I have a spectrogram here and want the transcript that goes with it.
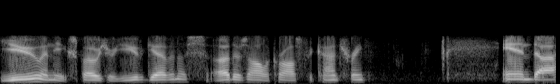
you and the exposure you've given us others all across the country. And uh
